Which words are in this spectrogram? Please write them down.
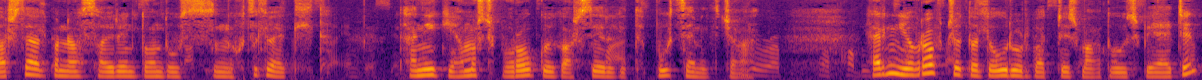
Оросын албаны улс хоёрын дунд үүссэн нөхцөл байдалд таныг ямар ч буруугүйг Оросын иргэд бүгд сайн мэдж байгаа. Харин европчууд бол өөр өөр бодож иж магадгүй гэж би яаж байна.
